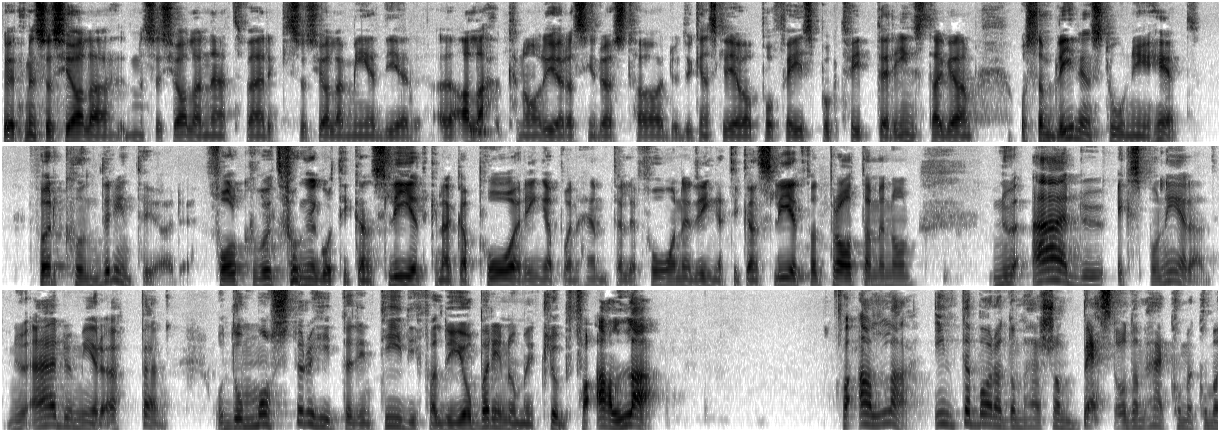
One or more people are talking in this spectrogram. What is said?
Du vet, med sociala, med sociala nätverk, sociala medier, alla kanaler göra sin röst hörd. Du kan skriva på Facebook, Twitter, Instagram och sen blir det en stor nyhet. För kunder inte gör det. Folk var tvungna att gå till kansliet, knacka på, ringa på en hemtelefon, ringa till kansliet för att prata med någon. Nu är du exponerad, nu är du mer öppen. Och då måste du hitta din tid ifall du jobbar inom en klubb för alla. För alla, inte bara de här som bäst och de här kommer komma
